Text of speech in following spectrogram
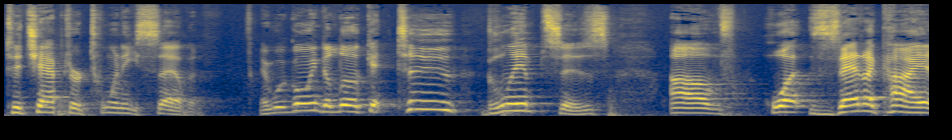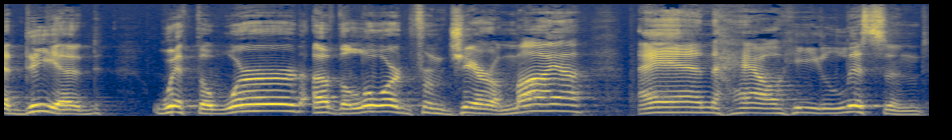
to chapter 27. And we're going to look at two glimpses of what Zedekiah did with the word of the Lord from Jeremiah and how he listened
